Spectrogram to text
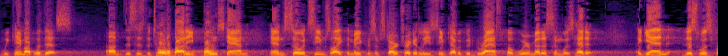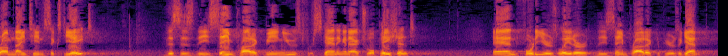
we came up with this. Um, this is the total body bone scan, and so it seems like the makers of Star Trek at least seem to have a good grasp of where medicine was headed. Again, this was from 1968. This is the same product being used for scanning an actual patient. And 40 years later, the same product appears again.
